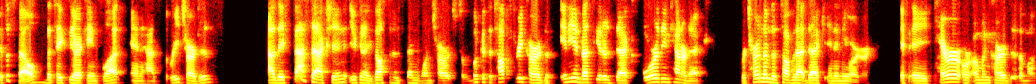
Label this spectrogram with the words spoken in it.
It's a spell that takes the arcane slot and it has three charges. As a fast action, you can exhaust it and spend one charge to look at the top three cards of any investigator's deck or the encounter deck. Return them to the top of that deck in any order. If a terror or omen cards is among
